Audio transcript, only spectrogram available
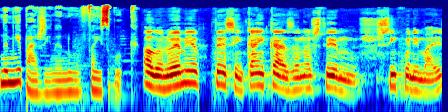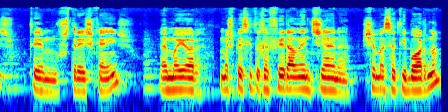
na minha página no Facebook. Alô, Noémia. Tem assim, cá em casa nós temos cinco animais. Temos três cães, a maior, uma espécie de rafeira alentejana, chama-se Tiborna.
